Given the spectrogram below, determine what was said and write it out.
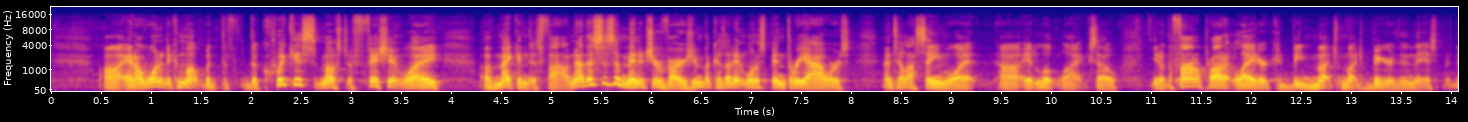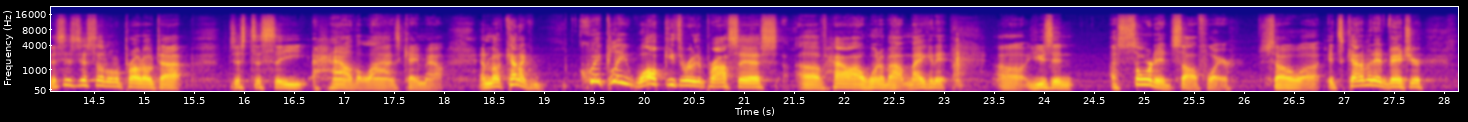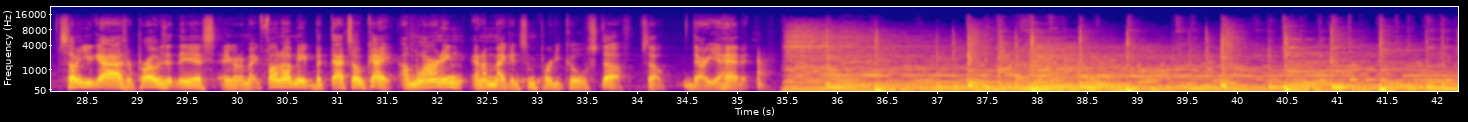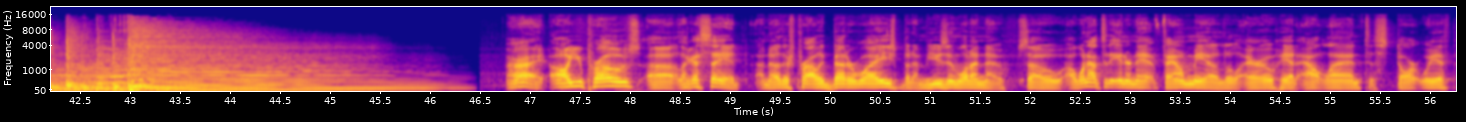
Uh, and I wanted to come up with the, the, quickest, most efficient way of making this file. Now, this is a miniature version because I didn't want to spend three hours until I seen what uh, it looked like. So, you know, the final product later could be much, much bigger than this. But this is just a little prototype just to see how the lines came out. And I'm going to kind of quickly walk you through the process of how I went about making it uh, using assorted software. So uh, it's kind of an adventure. Some of you guys are pros at this and you're going to make fun of me, but that's okay. I'm learning and I'm making some pretty cool stuff. So there you have it. All right, all you pros, uh, like I said, I know there's probably better ways, but I'm using what I know. So I went out to the internet, found me a little arrowhead outline to start with,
